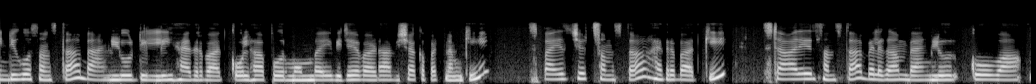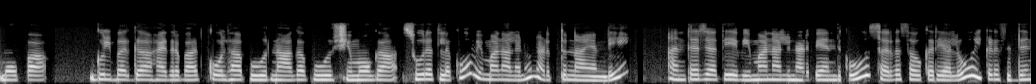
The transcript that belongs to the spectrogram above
ఇండిగో సంస్థ బెంగళూరు ఢిల్లీ హైదరాబాద్ కోల్హాపూర్ ముంబై విజయవాడ విశాఖపట్నంకి స్పైస్ జెట్ సంస్థ హైదరాబాద్కి స్టార్ ఎయిర్ సంస్థ బెలగాం బెంగళూరు గోవా మోపా గుల్బర్గా హైదరాబాద్ కోల్హాపూర్ నాగపూర్ షిమోగా సూరత్లకు విమానాలను నడుపుతున్నాయండి. అంతర్జాతీయ విమానాలు నడిపేందుకు సర్వ సౌకర్యాలు ఇక్కడ సిద్ధం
